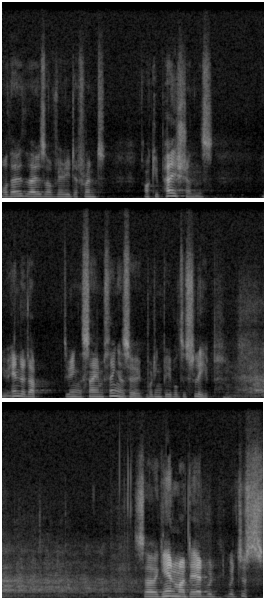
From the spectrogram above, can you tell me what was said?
although those are very different occupations, you ended up doing the same thing as her, putting people to sleep. so again, my dad would, would just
